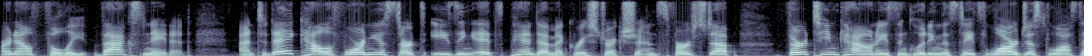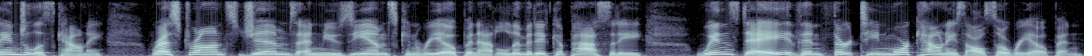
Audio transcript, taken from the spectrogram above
are now fully vaccinated. And today, California starts easing its pandemic restrictions. First up, 13 counties, including the state's largest Los Angeles County. Restaurants, gyms, and museums can reopen at limited capacity. Wednesday, then 13 more counties also reopen.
